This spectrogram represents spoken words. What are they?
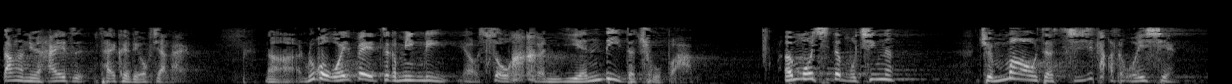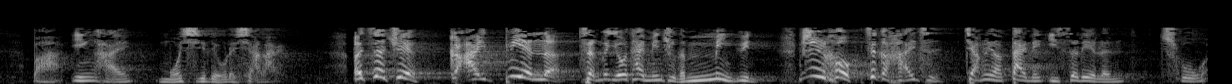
当女孩子才可以留下来。那如果违背这个命令，要受很严厉的处罚。而摩西的母亲呢，却冒着极大的危险，把婴孩。摩西留了下来，而这却改变了整个犹太民族的命运。日后，这个孩子将要带领以色列人出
